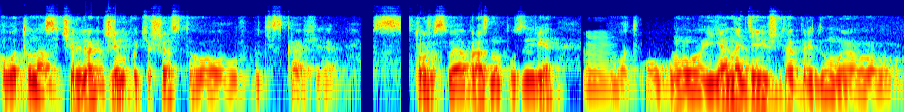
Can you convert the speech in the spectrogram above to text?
Вот, у нас и червяк Джим путешествовал в батискафе, с- тоже в своеобразном пузыре, М, вот, поэтому я надеюсь, что я придумаю,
